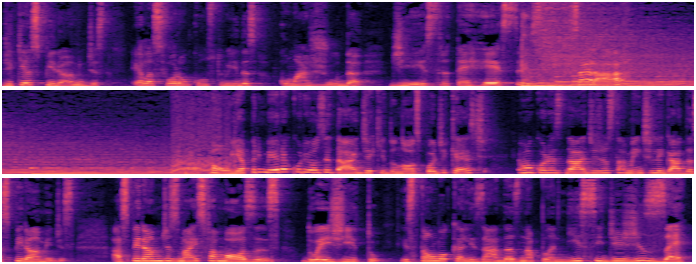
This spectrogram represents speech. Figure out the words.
de que as pirâmides elas foram construídas com a ajuda de extraterrestres? Será? Bom, e a primeira curiosidade aqui do nosso podcast é uma curiosidade justamente ligada às pirâmides. As pirâmides mais famosas do Egito estão localizadas na planície de Gizé.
